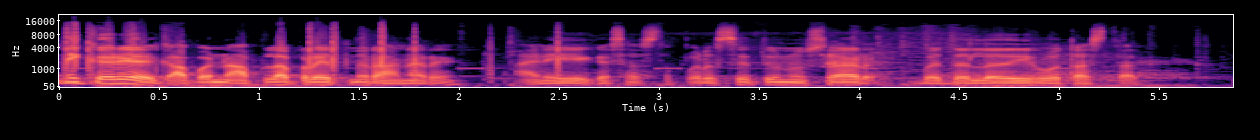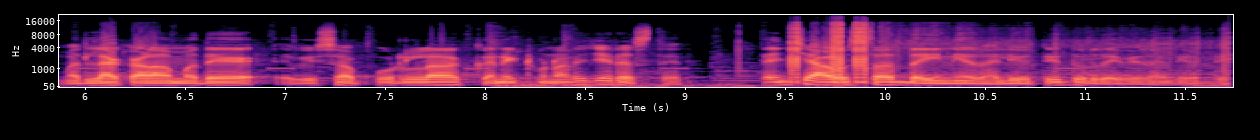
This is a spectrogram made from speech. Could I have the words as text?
नाही करेल. आपण आपला प्रयत्न राहणार आहे. आणि कसं असतं परिस्थितीनुसार बदलही होत असतात. मधल्या काळामध्ये विसापूरला कनेक्ट होणारे जे रस्ते आहेत त्यांची अवस्था दयनीय झाली होती दुर्दैवी झाली होती.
